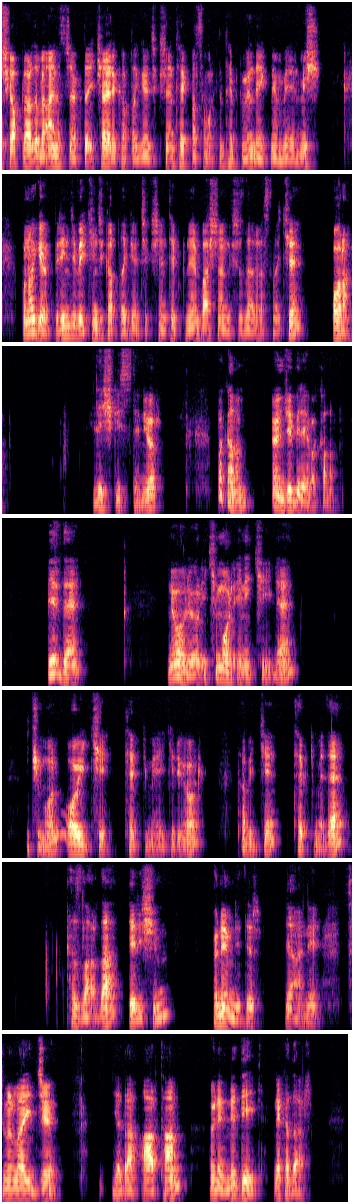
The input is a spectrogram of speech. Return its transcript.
özdeş kaplarda ve aynı sıcakta iki ayrı kapta gerçekleşen tek basamaklı tepkimenin denklemi verilmiş. Buna göre birinci ve ikinci kapta gerçekleşen tepkimelerin başlangıç hızları arasındaki oran ilişki isteniyor. Bakalım. Önce 1'e bakalım. Bir de ne oluyor? 2 mol N2 ile 2 mol O2 tepkimeye giriyor. Tabii ki tepkimede hızlarda gelişim önemlidir. Yani sınırlayıcı ya da artan önemli değil. Ne kadar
